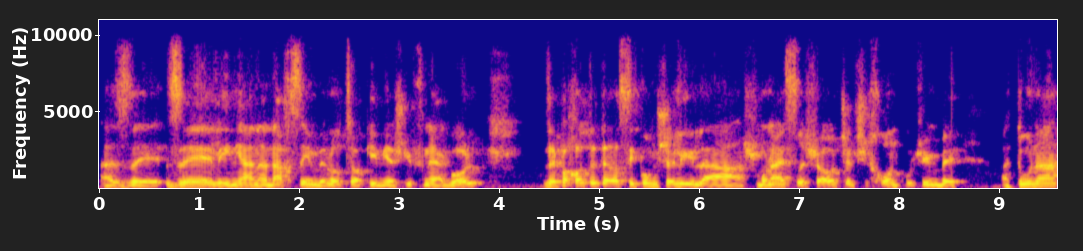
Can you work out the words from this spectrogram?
אז uh, זה לעניין הנאחסים ולא צועקים יש לפני הגול. זה פחות או יותר הסיכום שלי ל-18 שעות של שיכרון חושים באתונה.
